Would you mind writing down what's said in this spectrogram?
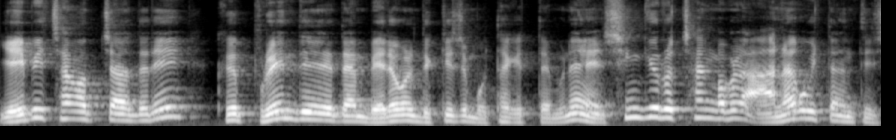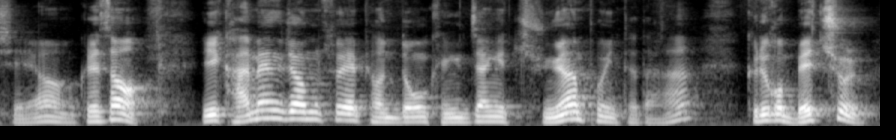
예비 창업자들이 그 브랜드에 대한 매력을 느끼지 못하기 때문에 신규로 창업을 안 하고 있다는 뜻이에요. 그래서 이 가맹점 수의 변동은 굉장히 중요한 포인트다. 그리고 매출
